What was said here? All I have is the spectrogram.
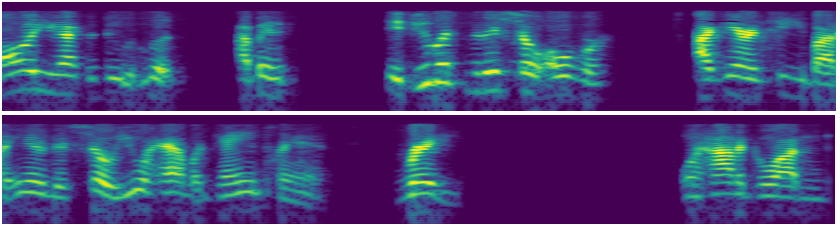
All you have to do is look, I mean, if you listen to this show over, I guarantee you by the end of the show, you'll have a game plan ready on how to go out and,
